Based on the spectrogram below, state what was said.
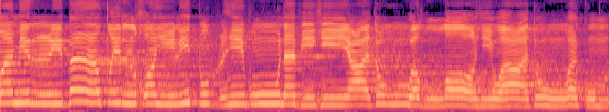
ومن رباط الخيل ترهبون به عدو الله وعدوكم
